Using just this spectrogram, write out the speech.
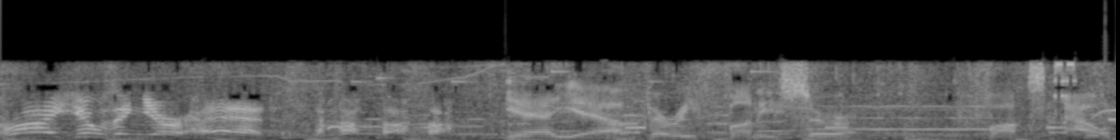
Try using your head. Yeah, yeah, very funny, sir. Fox out.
